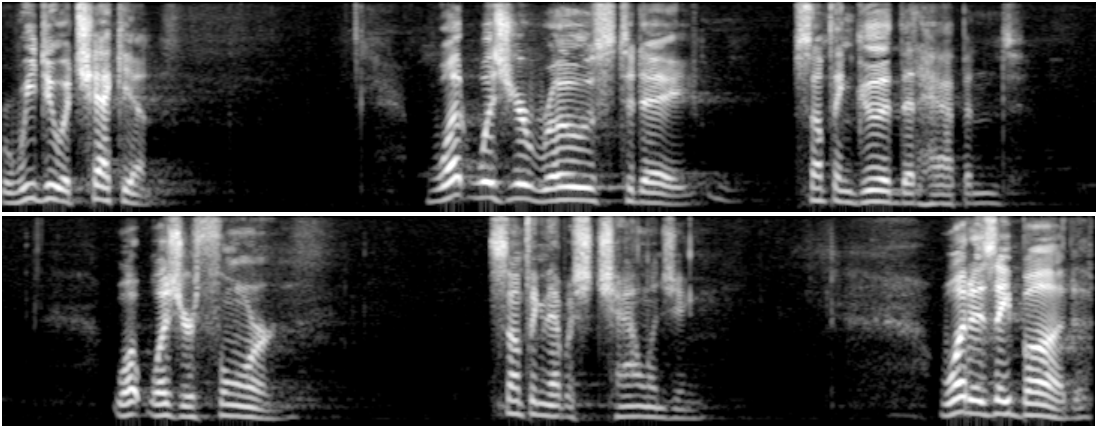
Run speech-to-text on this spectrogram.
where we do a check in. What was your rose today? Something good that happened. What was your thorn? Something that was challenging. What is a bud?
